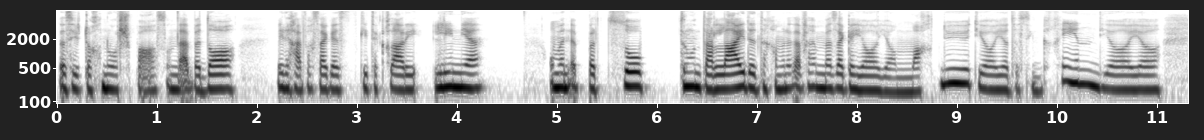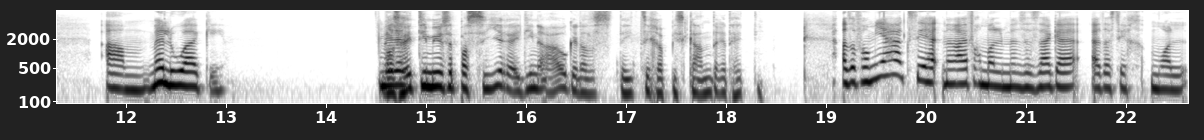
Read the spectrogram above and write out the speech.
das ist doch nur Spaß und eben da will ich einfach sagen, es gibt eine klare Linie. Und wenn jemand so darunter leidet, dann kann man nicht einfach immer sagen, ja, ja, macht nichts, ja, ja, das sind Kinder, ja, ja, ähm, wir schauen. Was Weil- hätte müssen passieren in deinen Augen, dass dort sich etwas geändert hätte? Also von mir her gesehen hätte man einfach mal müssen sagen, äh, dass ich mal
